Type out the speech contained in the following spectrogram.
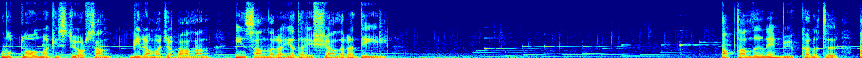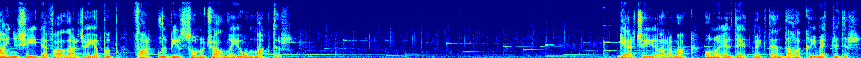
Mutlu olmak istiyorsan bir amaca bağlan, insanlara ya da eşyalara değil. Aptallığın en büyük kanıtı aynı şeyi defalarca yapıp farklı bir sonuç almayı ummaktır. Gerçeği aramak onu elde etmekten daha kıymetlidir.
